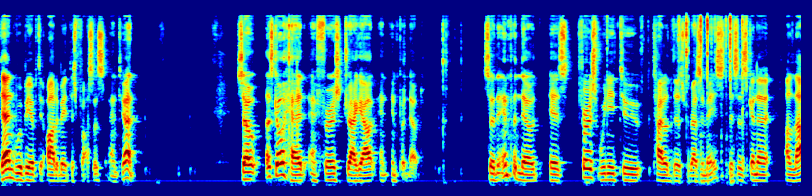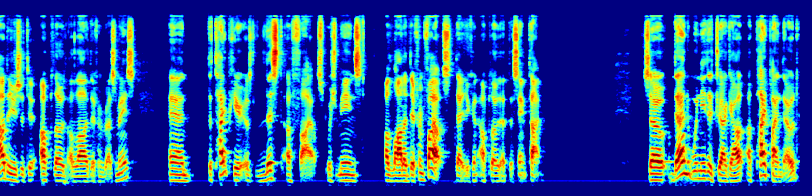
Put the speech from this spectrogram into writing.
then we'll be able to automate this process end to end. So let's go ahead and first drag out an input node. So the input node is first we need to title this resumes. This is going to allow the user to upload a lot of different resumes. And the type here is list of files, which means a lot of different files that you can upload at the same time. So then we need to drag out a pipeline node.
